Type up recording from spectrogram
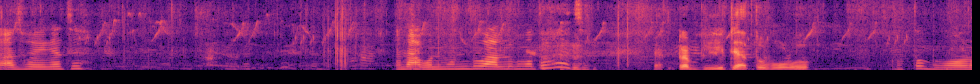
কাজ হয়ে গেছে। রাবণ মুন্ডু আলুর মতো হয়েছে? একটা বিট এত বড়। কত বড়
